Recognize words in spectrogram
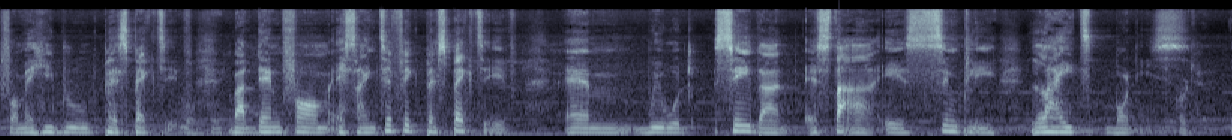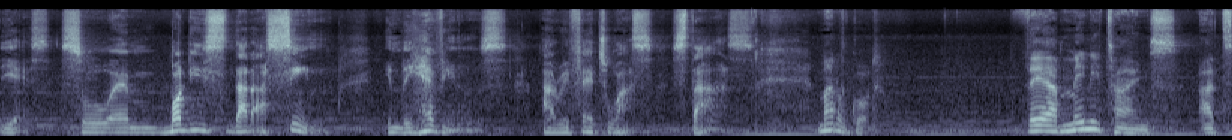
from a Hebrew perspective. Okay. But then from a scientific perspective, um, we would say that a star is simply light bodies. Okay. Yes. So um, bodies that are seen in the heavens are referred to as stars. Man of God, there are many times at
